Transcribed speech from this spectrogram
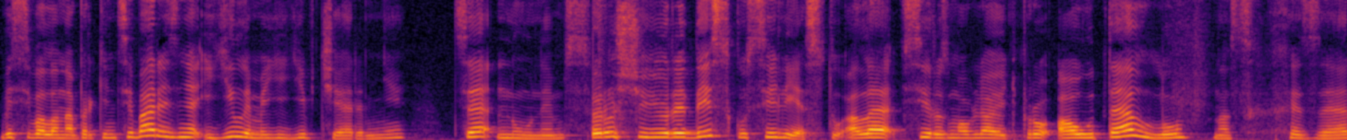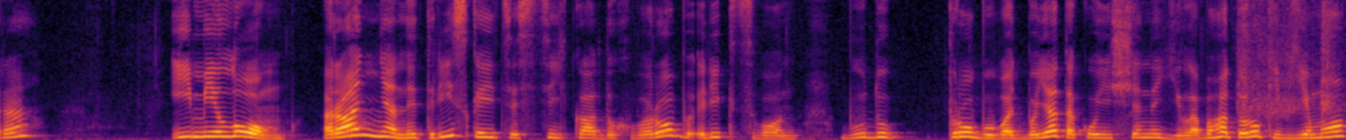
висівала наприкінці березня і їли ми її в червні. Це нунемс. Вирощую редиску селєсту, але всі розмовляють про аутеллу, нас хезера. І мілом. Рання не тріскається, стійка до хвороб, рік цвон. Буду пробувати, бо я такої ще не їла. Багато років їмо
